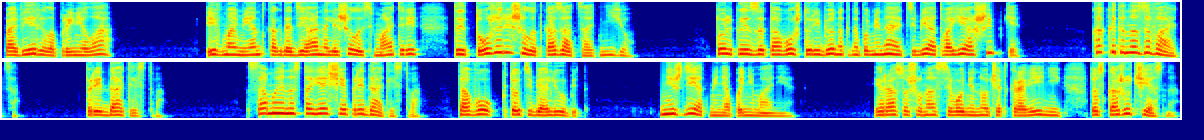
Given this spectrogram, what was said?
поверила, приняла, и в момент, когда Диана лишилась матери, ты тоже решил отказаться от нее? Только из-за того, что ребенок напоминает тебе о твоей ошибке? Как это называется? Предательство. Самое настоящее предательство. Того, кто тебя любит. Не жди от меня понимания. И раз уж у нас сегодня ночь откровений, то скажу честно.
